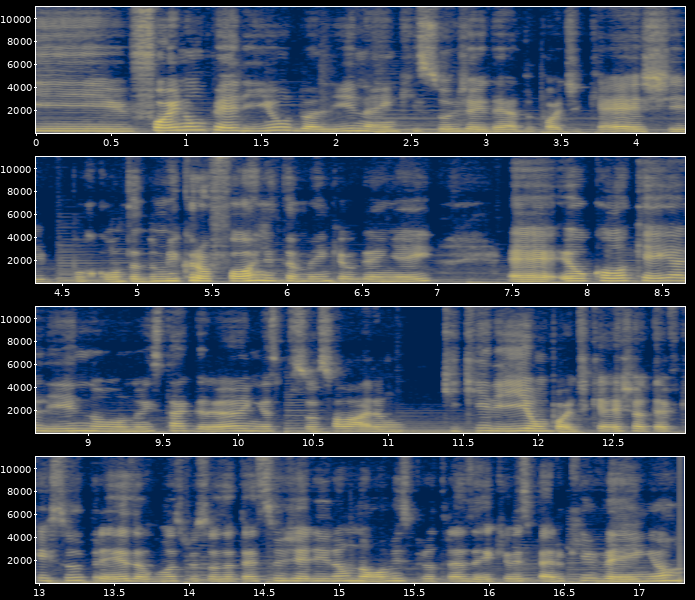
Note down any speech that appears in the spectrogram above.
E foi num período ali, né, em que surge a ideia do podcast, por conta do microfone também que eu ganhei. É, eu coloquei ali no, no Instagram e as pessoas falaram que queriam um podcast. Eu até fiquei surpresa. Algumas pessoas até sugeriram nomes para eu trazer, que eu espero que venham.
